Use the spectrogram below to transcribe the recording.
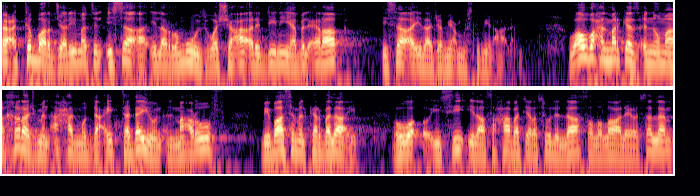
اعتبر جريمة الإساءة إلى الرموز والشعائر الدينية بالعراق إساءة إلى جميع مسلمي العالم. وأوضح المركز أنه ما خرج من أحد مدعي التدين المعروف بباسم الكربلائي وهو يسيء إلى صحابة رسول الله صلى الله عليه وسلم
